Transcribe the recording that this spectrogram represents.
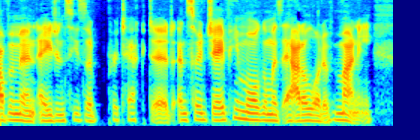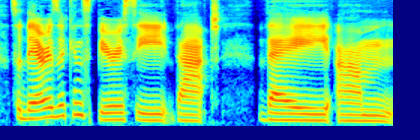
government agencies are protected. And so JP Morgan was out a lot of money. So there is a conspiracy that they um,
